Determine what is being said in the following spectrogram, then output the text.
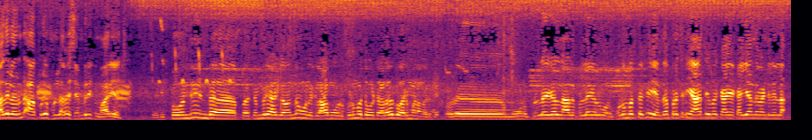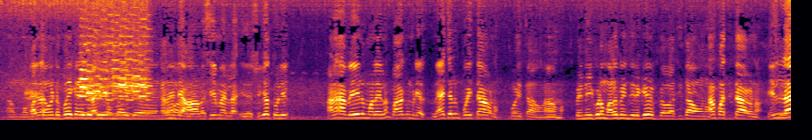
அதுல இருந்து அப்படியே ஃபுல்லாவே செம்பரிக்கு மாறியாச்சு. சரி இப்போ வந்து இந்த இப்போ செம்பரி ஆட்டில் வந்து உங்களுக்கு லாபம் ஒரு குடும்பத்தை ஓட்டுற அளவுக்கு வருமானம் வருது. ஒரு மூணு பிள்ளைகள் நாலு பிள்ளைகள் ஒரு குடும்பத்துக்கு எந்த பிரச்சனையும் யார்ட்டையுமே கை கையாந்த வேண்டியதில்லை. மற்றவங்கள்ட்ட போய் கை கட்டி சம்பாதிக்க அவசியமே இல்லை. இது சுய தொழில் ஆனா வெயில் மழையெல்லாம் பார்க்க முடியாது. மேய்ச்சலுக்கு போய்த்தான் ஆகணும் போய்த்தான் ஆகணும் ஆமா. இப்போ இன்னைக்கு கூட மழை பெஞ்சிருக்கு இப்போ வத்தி தான் ஆகணும் ஆ பத்தி தான் ஆகணும் இல்ல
